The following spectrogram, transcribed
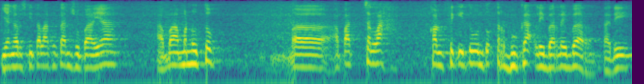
yang harus kita lakukan supaya apa menutup e, apa celah konflik itu untuk terbuka lebar-lebar. Tadi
